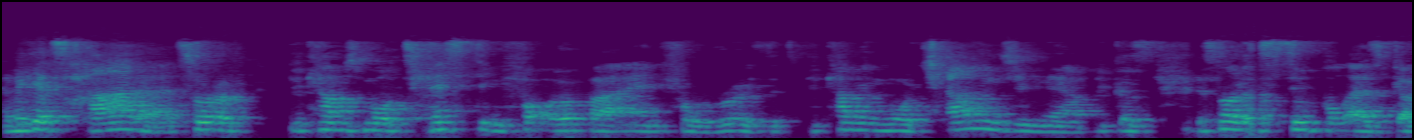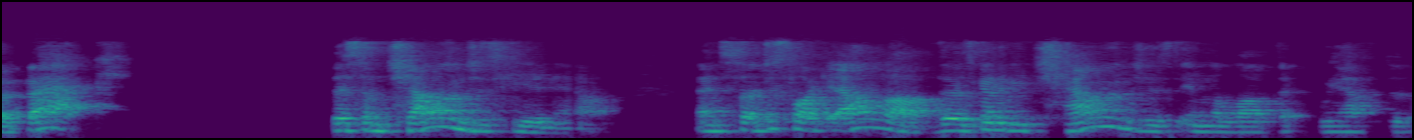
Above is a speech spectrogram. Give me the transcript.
and it gets harder. It sort of becomes more testing for Orpah and for Ruth. It's becoming more challenging now because it's not as simple as go back. There's some challenges here now. And so, just like our love, there's going to be challenges in the love that we have to.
